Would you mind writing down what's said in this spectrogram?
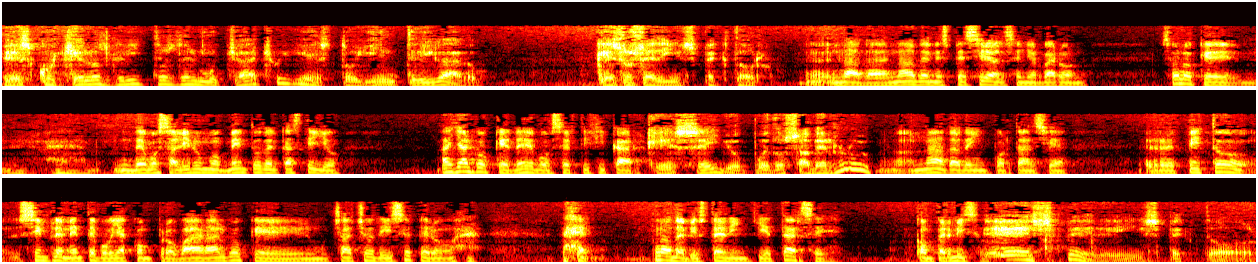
Escuché los gritos del muchacho y estoy intrigado. ¿Qué sucede, inspector? Eh, Nada, nada en especial, señor varón. Solo que mm, debo salir un momento del castillo. Hay algo que debo certificar. ¿Qué sé yo? ¿Puedo saberlo? No, nada de importancia. Repito, simplemente voy a comprobar algo que el muchacho dice, pero no debe usted inquietarse. Con permiso. Espere, inspector.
